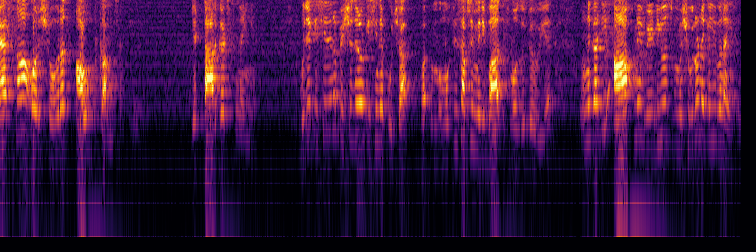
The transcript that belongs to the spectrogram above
पैसा और शोहरत आउटकम्स है ये टारगेट्स नहीं है। मुझे किसी दिन, पिछले दिनों किसी ने पूछा, मुफ्ती साहब से मेरी बात इस मौजूद पे हुई है। उन्होंने कहा, जी, आपने वीडियोस मशहूरों ने के लिए बनाई थी।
